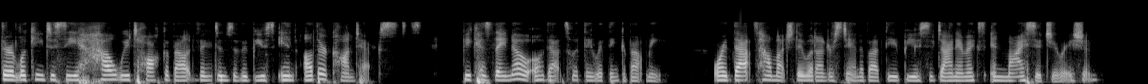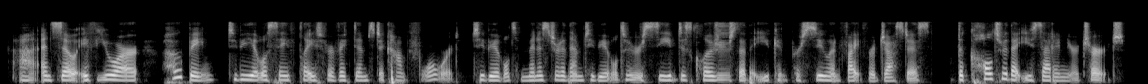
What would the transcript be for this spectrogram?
They're looking to see how we talk about victims of abuse in other contexts because they know, oh, that's what they would think about me, or that's how much they would understand about the abusive dynamics in my situation. Uh, and so, if you are hoping to be able to safe place for victims to come forward, to be able to minister to them, to be able to receive disclosure so that you can pursue and fight for justice, the culture that you set in your church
